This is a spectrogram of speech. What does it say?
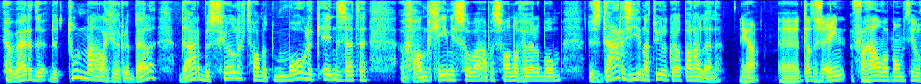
en werden de toenmalige rebellen daar beschuldigd van het mogelijk inzetten van chemische wapens, van een vuile bom. Dus daar zie je natuurlijk wel parallellen. Ja, uh, dat is één verhaal wat momenteel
